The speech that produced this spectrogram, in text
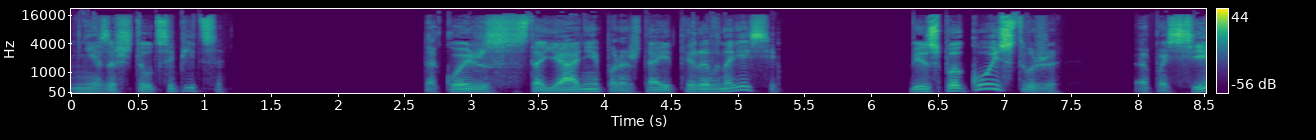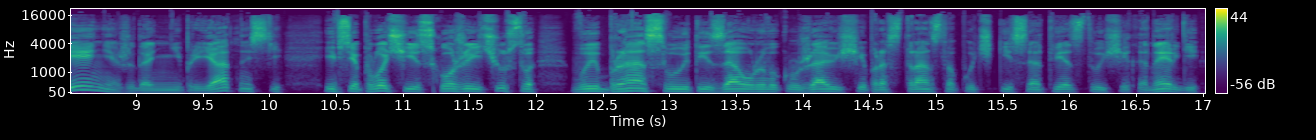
не за что уцепиться. Такое же состояние порождает и равновесие. Беспокойство же — Опасения, ожидание неприятностей и все прочие схожие чувства выбрасывают из ауры в окружающее пространство пучки соответствующих энергий,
